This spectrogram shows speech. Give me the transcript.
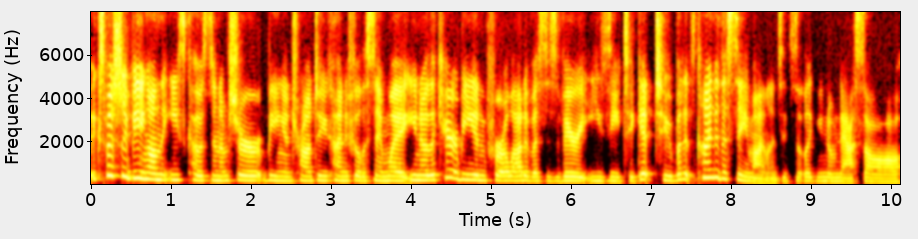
especially being on the East Coast, and I'm sure being in Toronto, you kind of feel the same way. You know, the Caribbean for a lot of us is very easy to get to, but it's kind of the same islands. It's like, you know, Nassau,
